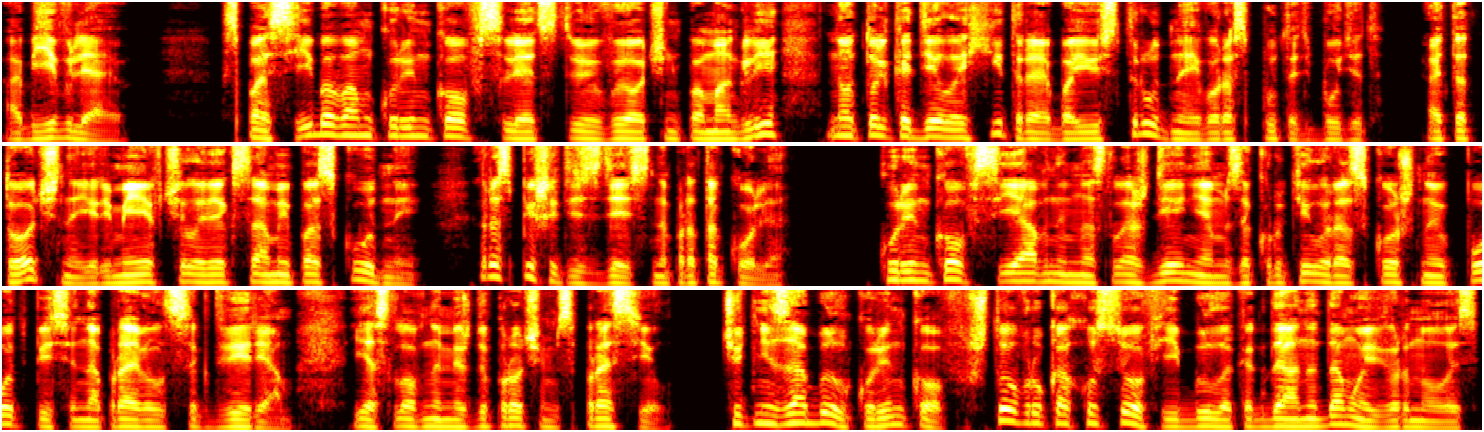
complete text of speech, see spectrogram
Объявляю. Спасибо вам, Куренков, следствию вы очень помогли, но только дело хитрое, боюсь, трудно его распутать будет. Это точно, Еремеев человек самый паскудный. Распишитесь здесь на протоколе. Куренков с явным наслаждением закрутил роскошную подпись и направился к дверям. Я словно, между прочим, спросил. Чуть не забыл, Куренков, что в руках у Софьи было, когда она домой вернулась,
